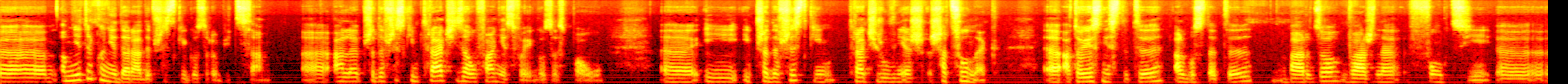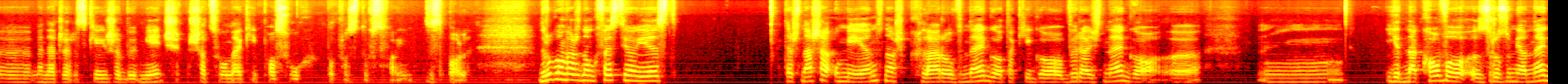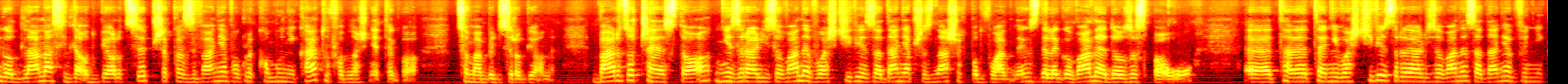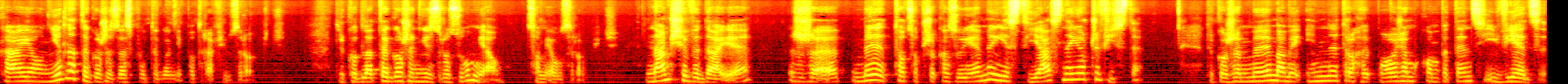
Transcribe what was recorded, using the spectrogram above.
on nie tylko nie da rady wszystkiego zrobić sam, ale przede wszystkim traci zaufanie swojego zespołu i, i przede wszystkim traci również szacunek a to jest niestety albo stety bardzo ważne w funkcji e, e, menedżerskiej, żeby mieć szacunek i posłuch po prostu w swoim zespole. Drugą ważną kwestią jest też nasza umiejętność klarownego, takiego wyraźnego e, mm, jednakowo zrozumianego dla nas i dla odbiorcy przekazywania w ogóle komunikatów odnośnie tego, co ma być zrobione. Bardzo często niezrealizowane właściwie zadania przez naszych podwładnych, zdelegowane do zespołu, e, te, te niewłaściwie zrealizowane zadania wynikają nie dlatego, że zespół tego nie potrafił zrobić, tylko dlatego, że nie zrozumiał, co miał zrobić. Nam się wydaje, że my to, co przekazujemy, jest jasne i oczywiste tylko że my mamy inny trochę poziom kompetencji i wiedzy.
